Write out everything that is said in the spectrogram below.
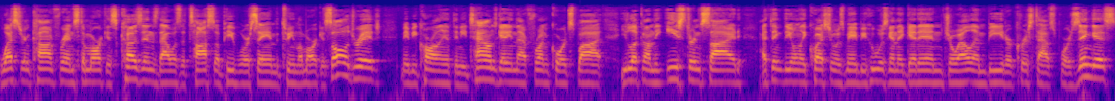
Western Conference, DeMarcus Cousins. That was a toss up. People were saying between LaMarcus Aldridge, maybe Karl-Anthony Towns getting that front court spot. You look on the Eastern side, I think the only question was maybe who was going to get in, Joel Embiid or Kristaps Porzingis.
